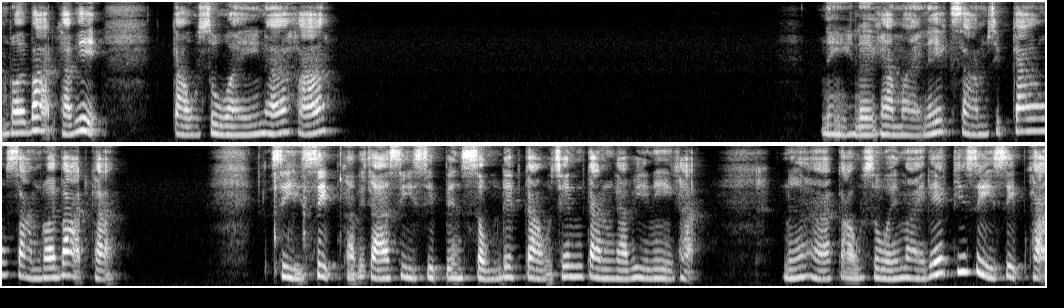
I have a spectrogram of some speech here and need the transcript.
300 บาทค่ะพี่ เก่าสวยนะคะนี่เลยค่ะหมายเลข 39 300 บาทค่ะ 40 ค่ะพี่จ๋า40 เป็นสมเด็จเก่าเช่นกันค่ะพี่นี่ค่ะ เนื้อหาเก่าสวยหมายเลขที่ 40 ค่ะ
